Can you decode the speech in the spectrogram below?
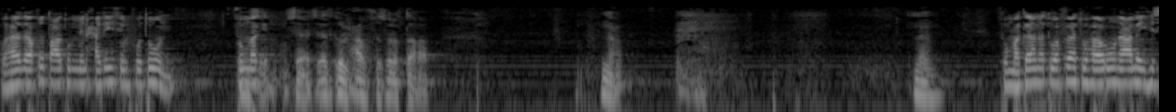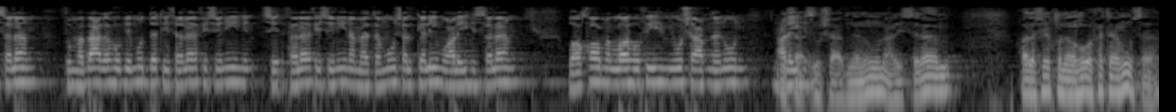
وهذا قطعة من حديث الفتون. ثم ك... سيذكر الحافظ في سورة طه. نعم. نعم. ثم كانت وفاة هارون عليه السلام ثم بعده بمدة ثلاث سنين, ثلاث سنين مات موسى الكليم عليه السلام وأقام الله فيهم يوشع بن نون عليه السلام. يوشع بن نون عليه السلام. قال شيخنا وهو فتى موسى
